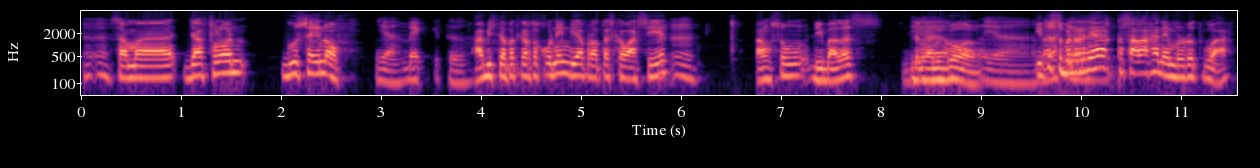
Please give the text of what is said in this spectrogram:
Mm-mm. sama Javlon Gusainov ya back itu. Habis dapat kartu kuning dia protes ke wasit. Mm-mm. langsung dibales Dia- dengan gol. iya, itu sebenarnya kesalahan ya menurut gua.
